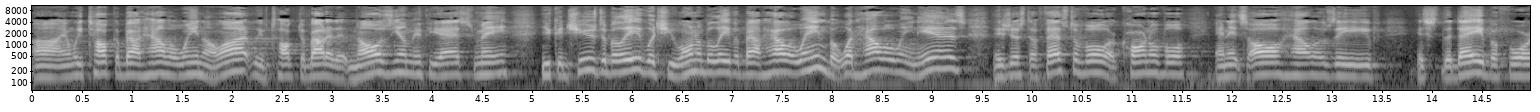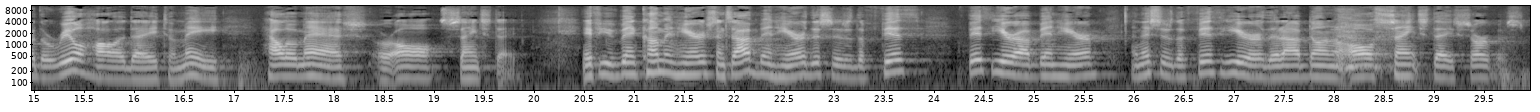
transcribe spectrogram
Uh, and we talk about Halloween a lot. We've talked about it ad nauseam, if you ask me. You can choose to believe what you want to believe about Halloween, but what Halloween is, is just a festival or carnival, and it's all Hallows Eve. It's the day before the real holiday, to me, Hallowmas or All Saints' Day. If you've been coming here since I've been here, this is the fifth, fifth year I've been here. And this is the fifth year that I've done an All Saints Day service.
